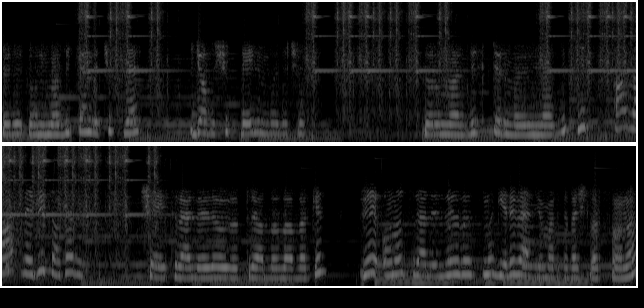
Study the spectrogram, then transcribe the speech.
Böyle görünmezlikten de çık ve hiç alışık değilim böyle çok. Görünmezliktir görünmezliktir. Ha rahat ve bir atarız. Şey tralleri öyle trallerler varken. Ve ona tralleri arasına geri vereceğim arkadaşlar sonra.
